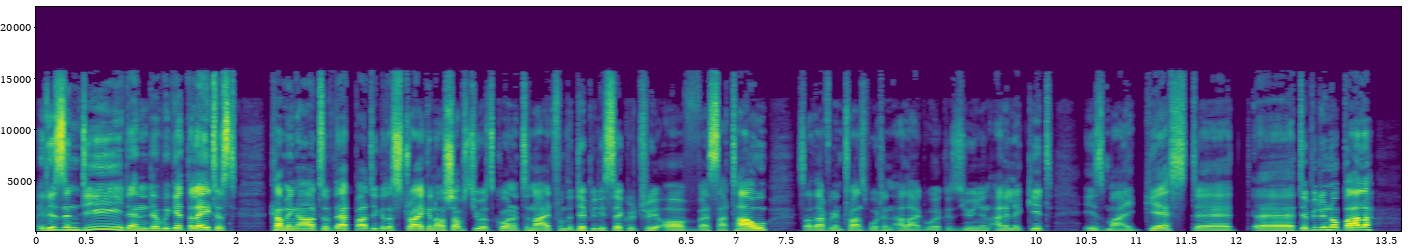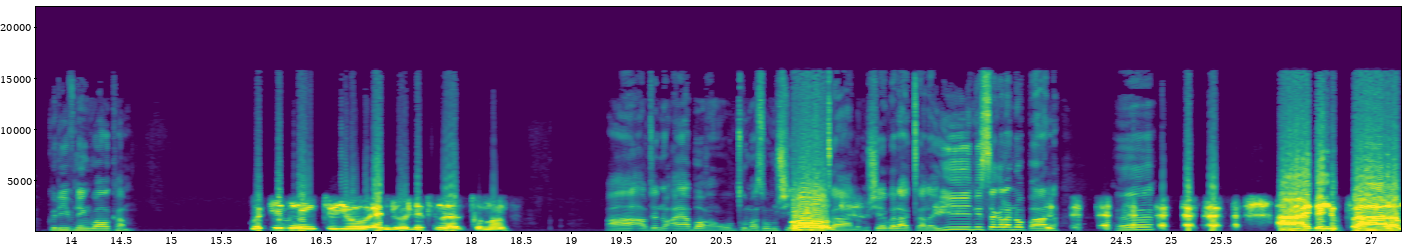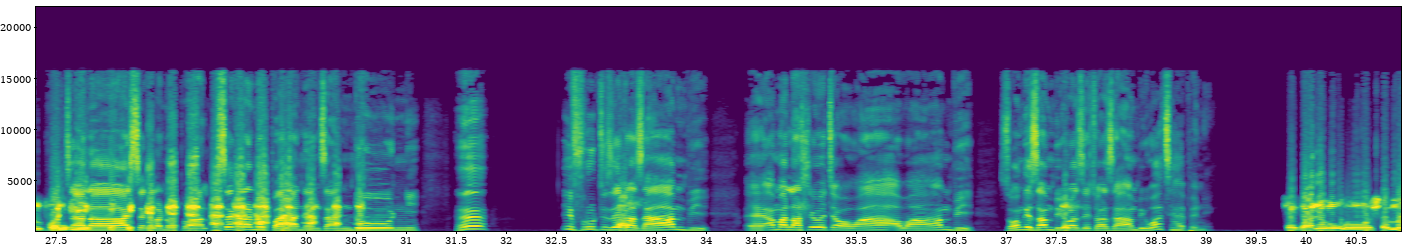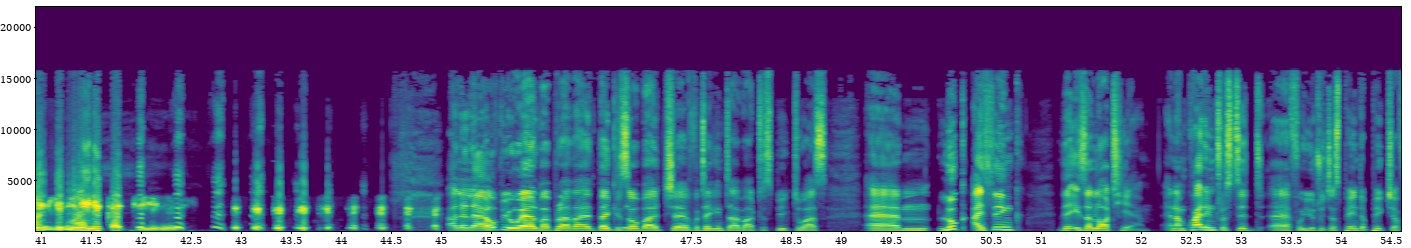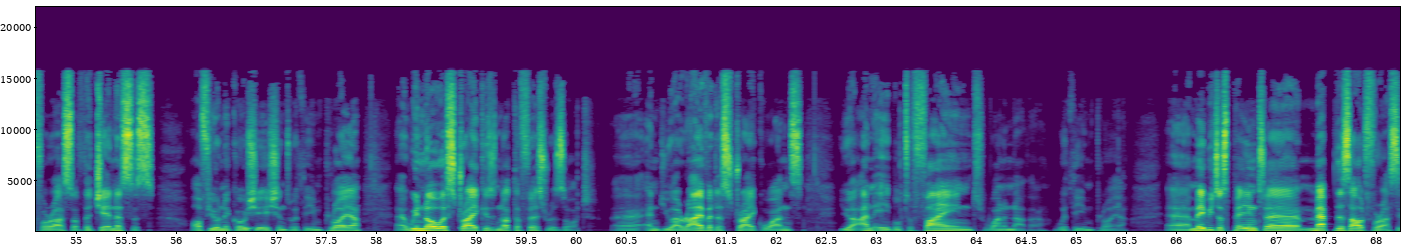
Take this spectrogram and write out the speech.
It is indeed, and uh, we get the latest coming out of that particular strike in our Shop Stewards Corner tonight from the Deputy Secretary of uh, SATAWU, South African Transport and Allied Workers Union. Anele Kiet is my guest. Uh, uh, Deputy Nopala, good evening, welcome. Good evening to you and your listeners, Kumam. Ah, awutheni ayabonga ngokuchuma somshiye kwelacala umshiye kwelacala yini sekela nobhala eh hayi bendikubhala mfundisi sekala nobhala sekala nobhala nenza ntoni? Um iifruti zethu azihambi um amalahle wethu awahambi zonke izambiwa zethu azihambi what's happening? Theka mandilimane egadini. Alele, I hope you're well, my brother, and thank you so much uh, for taking time out to speak to us. Um, look, I think there is a lot here, and I'm quite interested uh, for you to just paint a picture for us of the genesis of your negotiations with the employer. Uh, we know a strike is not the first resort, uh, and you arrive at a strike once you are unable to find one another with the employer. Uh, maybe just paint, uh, map this out for us,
